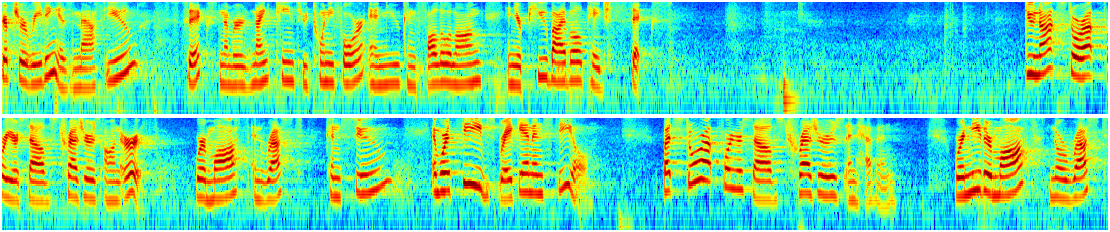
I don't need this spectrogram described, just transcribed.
Scripture reading is Matthew 6, number 19 through 24, and you can follow along in your Pew Bible, page 6. Do not store up for yourselves treasures on earth, where moth and rust consume, and where thieves break in and steal. But store up for yourselves treasures in heaven, where neither moth nor rust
